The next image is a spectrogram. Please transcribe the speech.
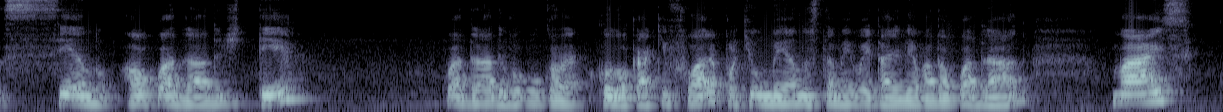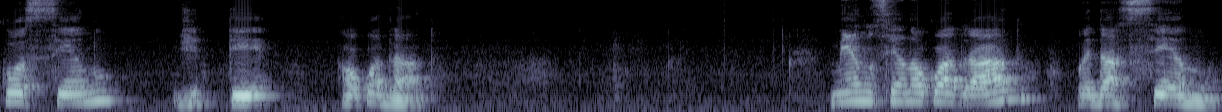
seno ao quadrado de T. Quadrado eu vou colocar aqui fora, porque o menos também vai estar elevado ao quadrado. Mais cosseno de T ao quadrado. Menos seno ao quadrado vai dar seno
